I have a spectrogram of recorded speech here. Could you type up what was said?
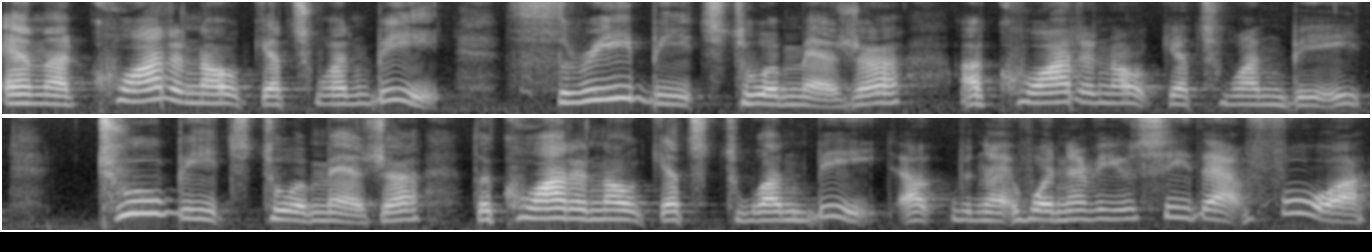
and a quarter note gets one beat. Three beats to a measure, a quarter note gets one beat. Two beats to a measure, the quarter note gets one beat. Uh, whenever you see that four,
